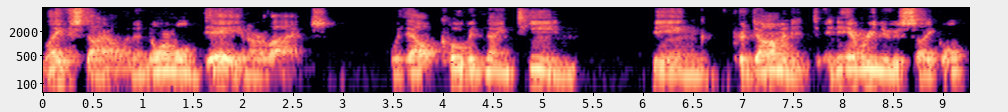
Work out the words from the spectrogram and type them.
lifestyle and a normal day in our lives without COVID 19 being predominant in every news cycle,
